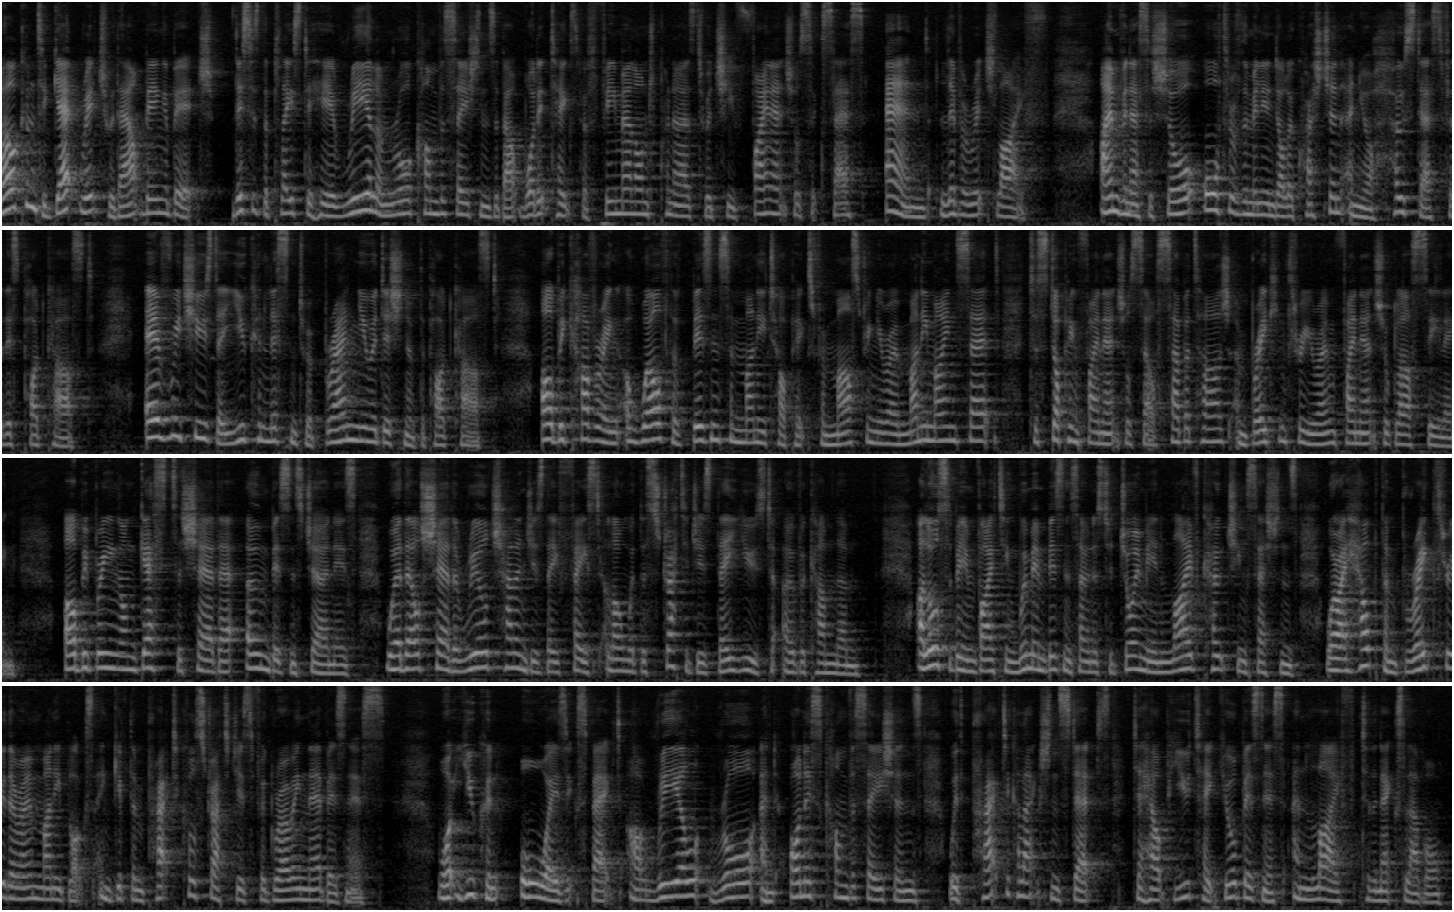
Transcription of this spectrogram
Welcome to Get Rich Without Being a Bitch. This is the place to hear real and raw conversations about what it takes for female entrepreneurs to achieve financial success and live a rich life. I'm Vanessa Shaw, author of The Million Dollar Question and your hostess for this podcast. Every Tuesday, you can listen to a brand new edition of the podcast. I'll be covering a wealth of business and money topics from mastering your own money mindset to stopping financial self sabotage and breaking through your own financial glass ceiling. I'll be bringing on guests to share their own business journeys, where they'll share the real challenges they faced along with the strategies they use to overcome them. I'll also be inviting women business owners to join me in live coaching sessions where I help them break through their own money blocks and give them practical strategies for growing their business. What you can always expect are real, raw, and honest conversations with practical action steps to help you take your business and life to the next level.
